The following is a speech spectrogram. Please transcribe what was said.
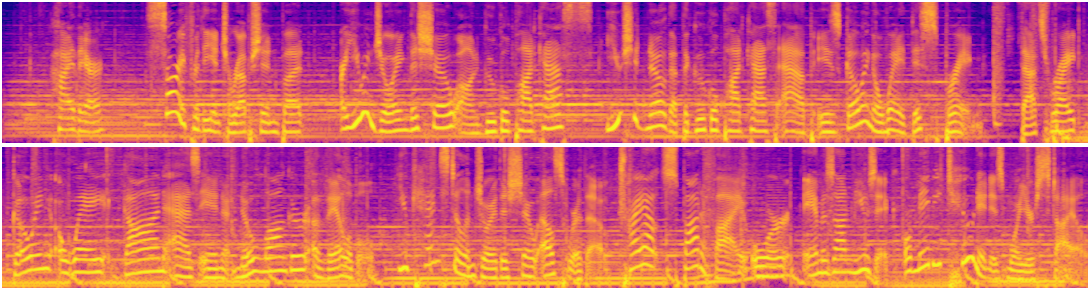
Hi there. Sorry for the interruption, but are you enjoying this show on Google Podcasts? You should know that the Google Podcasts app is going away this spring. That's right, going away, gone, as in no longer available. You can still enjoy this show elsewhere, though. Try out Spotify or Amazon Music, or maybe TuneIn is more your style.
